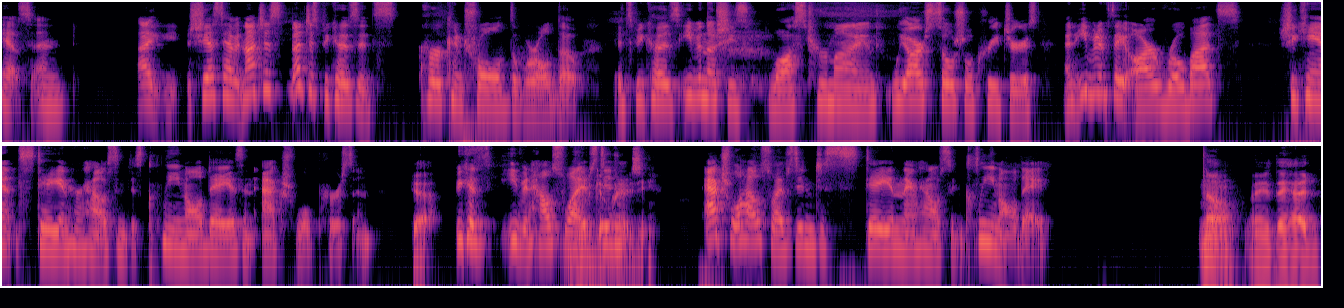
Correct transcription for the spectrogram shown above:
Yes, and I she has to have it not just not just because it's her control of the world though. It's because even though she's lost her mind, we are social creatures, and even if they are robots, she can't stay in her house and just clean all day as an actual person. Yeah. Because even housewives didn't crazy. actual housewives didn't just stay in their house and clean all day. No, I mean, they had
